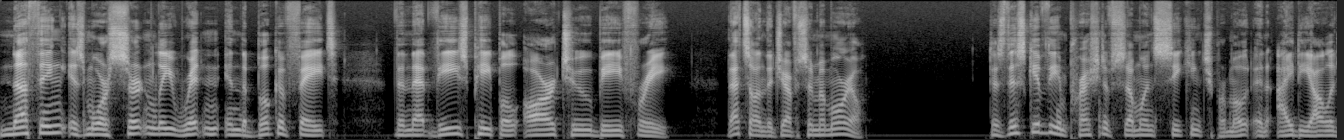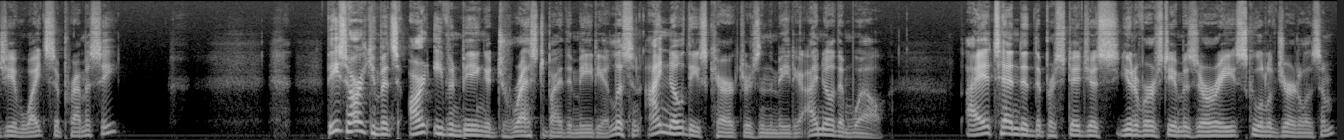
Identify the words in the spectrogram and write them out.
Nothing is more certainly written in the book of fate than that these people are to be free. That's on the Jefferson Memorial. Does this give the impression of someone seeking to promote an ideology of white supremacy? These arguments aren't even being addressed by the media. Listen, I know these characters in the media, I know them well. I attended the prestigious University of Missouri School of Journalism.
